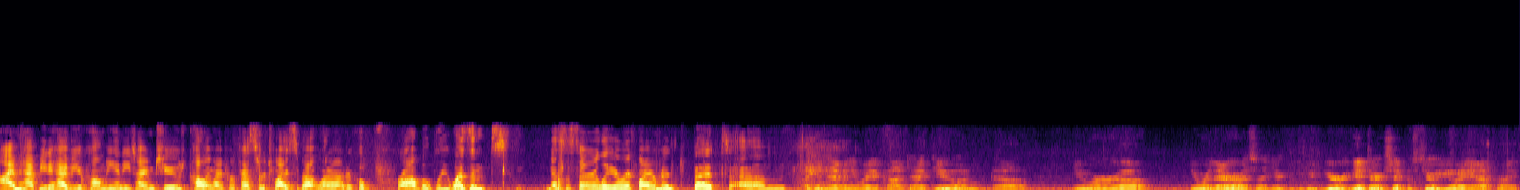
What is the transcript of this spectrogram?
I'm happy to have you call me anytime too. Calling my professor twice about one article probably wasn't necessarily a requirement, but, um, I didn't have any way to contact you, and uh, you were, uh, you were there as a, your your internship is through UAF, right?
